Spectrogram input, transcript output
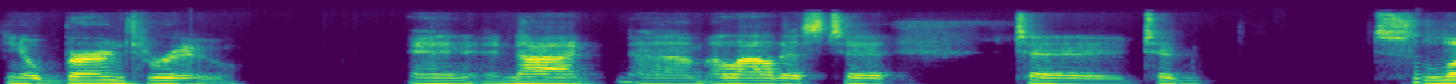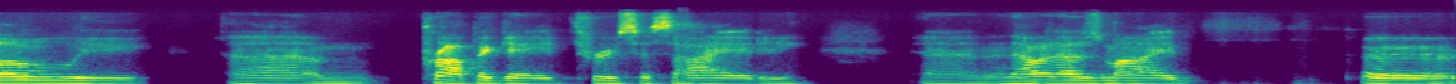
you know, burn through, and not um, allow this to to to slowly um, propagate through society. Um, and that, that was my uh,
